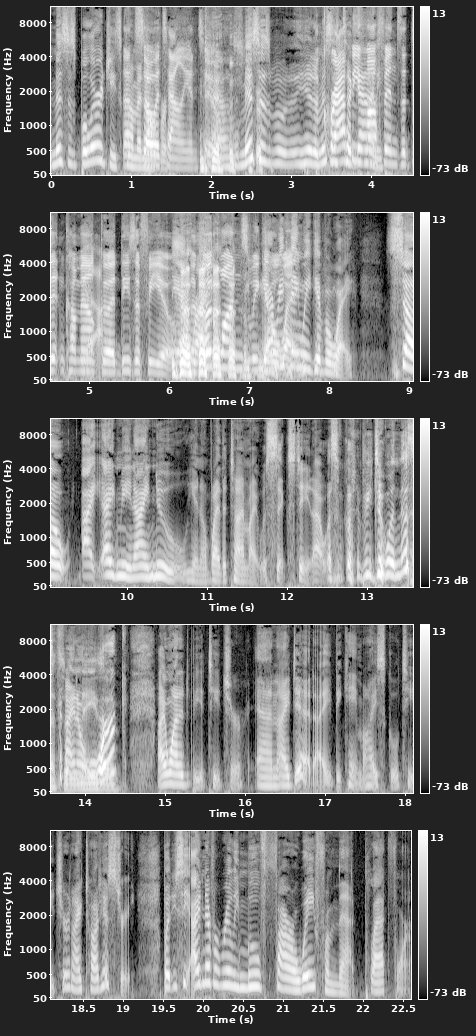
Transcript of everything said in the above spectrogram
Mrs. Balurgi's That's coming so over. Italian too. Yeah, Mrs. B- You know, The Mrs. crappy Tagani. muffins that didn't come out Yeah. good, these are for you. Yeah, the right. good ones we give Everything away. Everything we give away. So I, I mean, I knew, you know, by the time I was 16, I wasn't going to be doing this That's kind amazing. of work. I wanted to be a teacher, and I did. I became a high school teacher, and I taught history. But you see, I never really moved far away from that platform.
